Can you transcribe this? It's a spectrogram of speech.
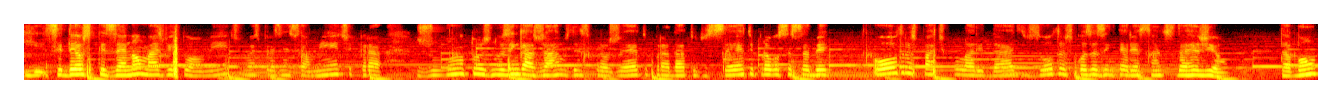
e se Deus quiser, não mais virtualmente, mas presencialmente, para juntos nos engajarmos nesse projeto, para dar tudo certo e para você saber outras particularidades, outras coisas interessantes da região. Tá bom?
